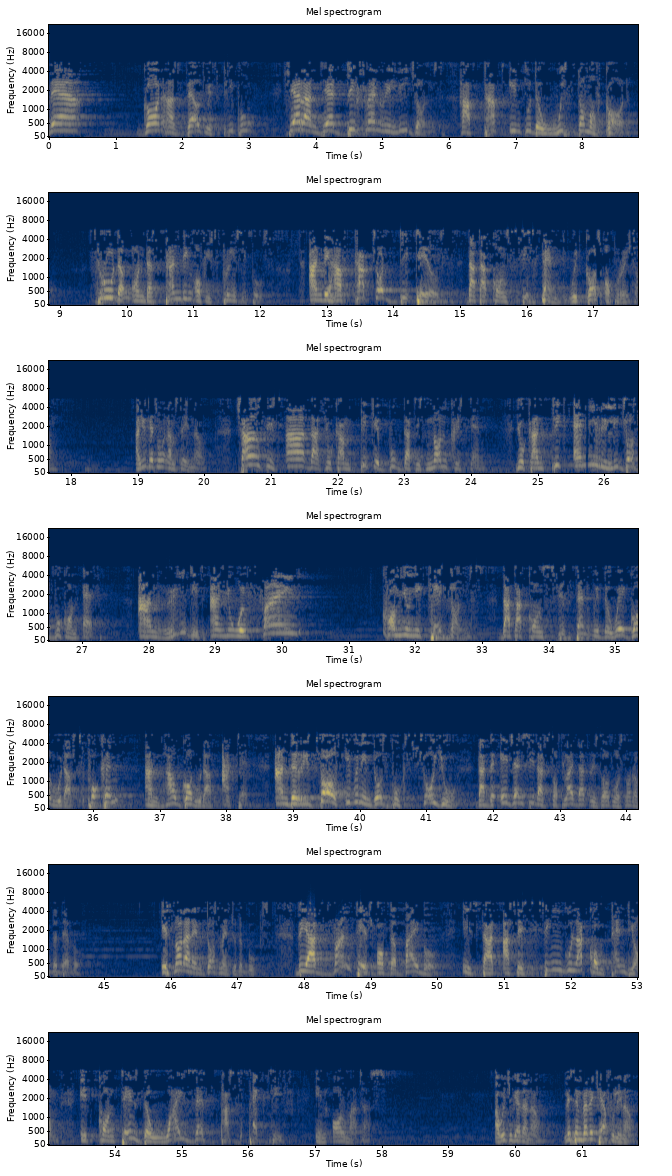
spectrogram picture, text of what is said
there, God has dealt with people. Here and there, different religions have tapped into the wisdom of God through the understanding of His principles. And they have captured details that are consistent with God's operation. Are you getting what I'm saying now? Chances are that you can pick a book that is non Christian. You can pick any religious book on earth and read it, and you will find communications that are consistent with the way God would have spoken and how God would have acted. And the results, even in those books, show you that the agency that supplied that result was not of the devil. It's not an endorsement to the books. The advantage of the Bible is that as a singular compendium, it contains the wisest perspective in all matters. Are we together now? Listen very carefully now.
